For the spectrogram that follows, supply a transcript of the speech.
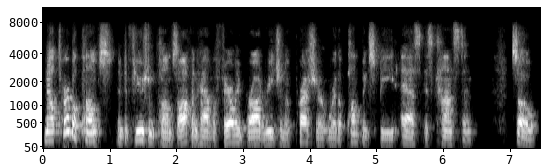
Now, turbo pumps and diffusion pumps often have a fairly broad region of pressure where the pumping speed, S, is constant. So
